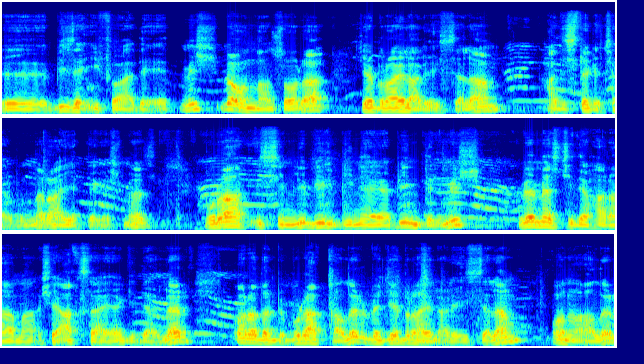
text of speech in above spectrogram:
e, bize ifade etmiş ve ondan sonra Cebrail Aleyhisselam hadiste geçer bunlar, ayette geçmez. Burak isimli bir bineye bindirmiş ve Mescid-i Haram'a, şey Aksa'ya giderler. Orada bir Burak kalır ve Cebrail Aleyhisselam onu alır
